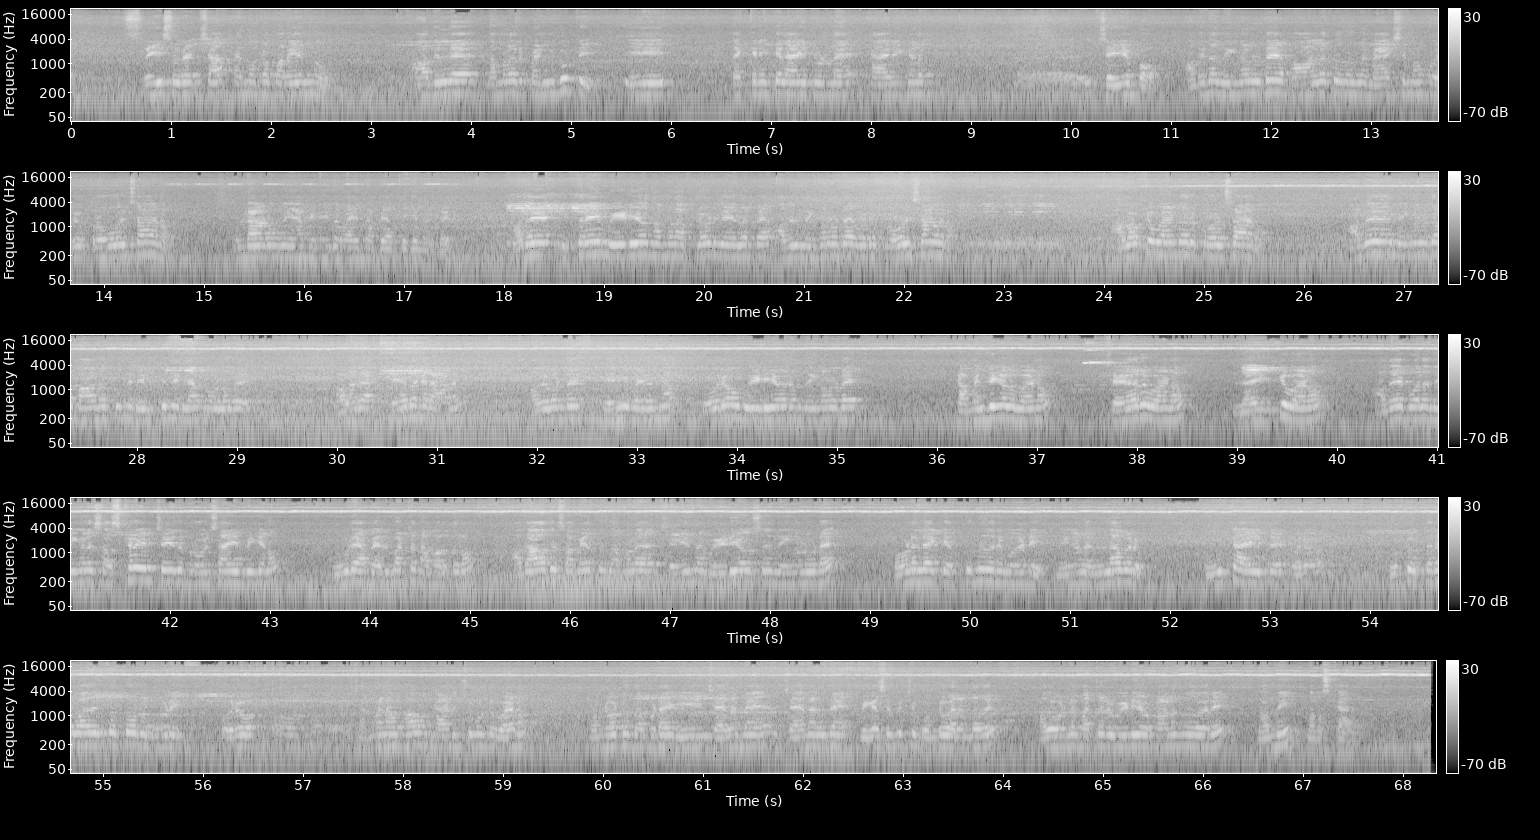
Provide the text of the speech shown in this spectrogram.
സ്ത്രീ സുരക്ഷ എന്നൊക്കെ പറയുന്നു. അതിൽ നമ്മളൊരു പെൺകുട്ടി ഈ ടെക്നിക്കലായിട്ടുള്ള കാര്യങ്ങൾ ചെയ്യുമ്പോൾ അതിന് നിങ്ങളുടെ ഭാഗത്ത് നിന്ന് മാക്സിമം ഒരു പ്രോത്സാഹനം ഉണ്ടാകണമെന്ന് ഞാൻ വിനീതമായിട്ട് അഭ്യർത്ഥിക്കുന്നുണ്ട്. അത് ഇത്രയും വീഡിയോ നമ്മൾ അപ്ലോഡ് ചെയ്തിട്ട് അതിൽ നിങ്ങളുടെ ഒരു പ്രോത്സാഹനം അവർക്ക് വേണ്ട ഒരു പ്രോത്സാഹനം. അത് നിങ്ങളുടെ ഭാഗത്തുനിന്ന് ലഭിക്കുന്നില്ല എന്നുള്ളത് വളരെ ഖേദകരാണ് അതുകൊണ്ട് ഇനി വരുന്ന ഓരോ വീഡിയോയിലും നിങ്ങളുടെ കമന്റുകൾ വേണം ഷെയർ വേണം ലൈക്ക് വേണം. അതേപോലെ നിങ്ങൾ സബ്സ്ക്രൈബ് ചെയ്ത് പ്രോത്സാഹിപ്പിക്കണം. കൂടെ ആ ബെൽ ബട്ടൺ അമർത്തണം. അതാത് സമയത്ത് നമ്മൾ ചെയ്യുന്ന വീഡിയോസ് നിങ്ങളുടെ ഫോണിലേക്ക് എത്തുന്നതിന് വേണ്ടി നിങ്ങളെല്ലാവരും കൂട്ടായിട്ട് ഒരു കൂട്ടു ഉത്തരവാദിത്വത്തോടുകൂടി ഒരു സന്മനോഭാവം കാണിച്ചുകൊണ്ട് വേണം മുന്നോട്ട് നമ്മുടെ ഈ ചാനലിനെ ചാനലിനെ വികസിപ്പിച്ച് കൊണ്ടുവരേണ്ടത്. അതുകൊണ്ട് മറ്റൊരു വീഡിയോ കാണുന്നതുവരെ നന്ദി നമസ്കാരം.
